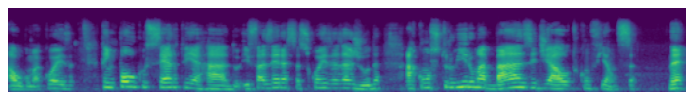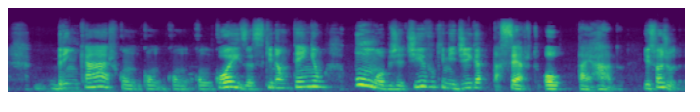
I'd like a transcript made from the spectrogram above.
alguma coisa, tem pouco certo e errado, e fazer essas coisas ajuda a construir uma base de autoconfiança. Né? Brincar com, com, com, com coisas que não tenham um objetivo que me diga tá certo ou tá errado. Isso ajuda.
